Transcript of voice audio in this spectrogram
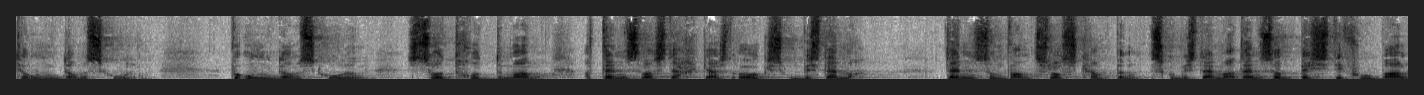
til ungdomsskolen. På ungdomsskolen så trodde man at den som var sterkest, òg skulle bestemme. Den som vant slåsskampen, skulle bestemme. Den som var best i fotball,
